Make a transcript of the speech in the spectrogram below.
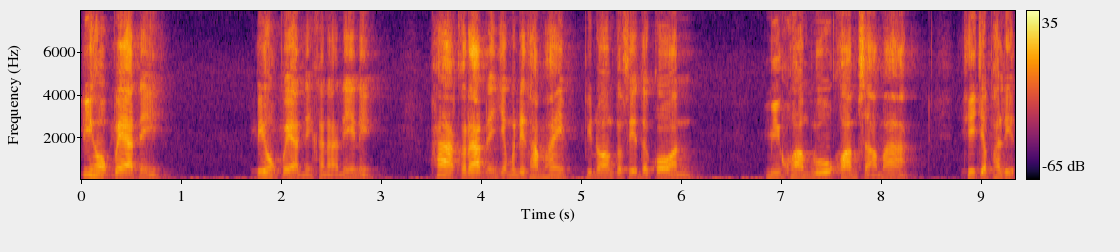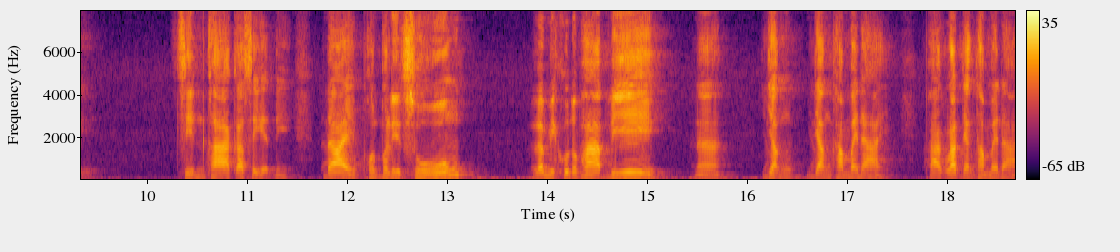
ปีหกแปดนี่ ปีหกแปดนี่ขณะนี้นี่ ภาครัฐเนี่ยยังไม่ได้ทำให้พี่น้องเกษตรกร มีความรู้ความสามารถที่จะผลิตสินค้าเกษตรนี่ ได้ผลผลิตสูง แล้วมีคุณภาพดีนะยังยังทำไม่ได้ ภาครัฐยังทำไม่ได้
